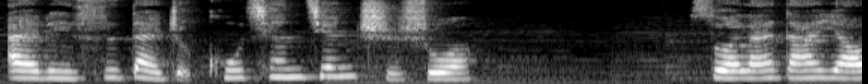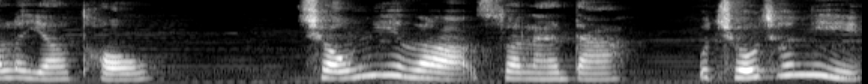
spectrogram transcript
爱丽丝带着哭腔坚持说。索莱达摇了摇头，求你了，索莱达，我求求你。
